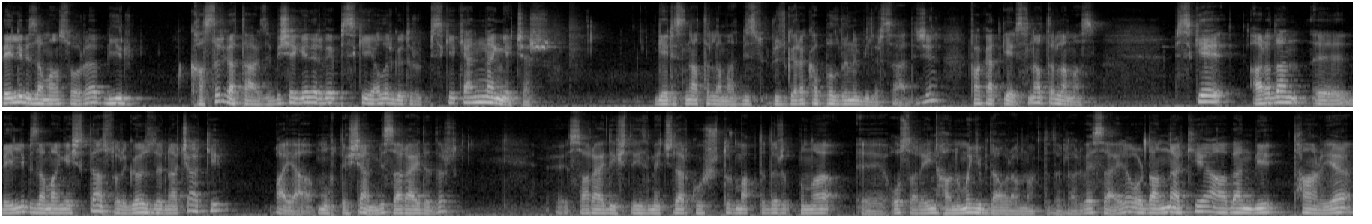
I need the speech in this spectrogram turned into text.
Belli bir zaman sonra bir kasırga tarzı bir şey gelir ve psikeyi alır götürür. Psike kendinden geçer. Gerisini hatırlamaz. Biz rüzgara kapıldığını bilir sadece. Fakat gerisini hatırlamaz. Psike aradan e, belli bir zaman geçtikten sonra gözlerini açar ki bayağı muhteşem bir saraydadır. E, sarayda işte hizmetçiler koşturmaktadır. Buna e, o sarayın hanımı gibi davranmaktadırlar vesaire. Orada anlar ki Aa, ben bir tanrıya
